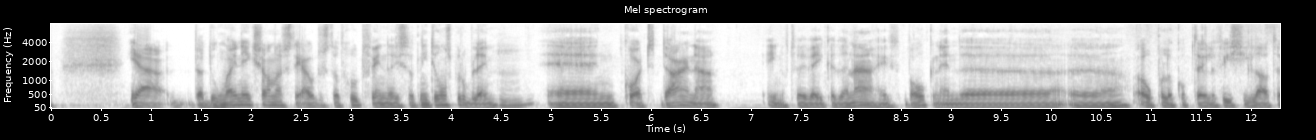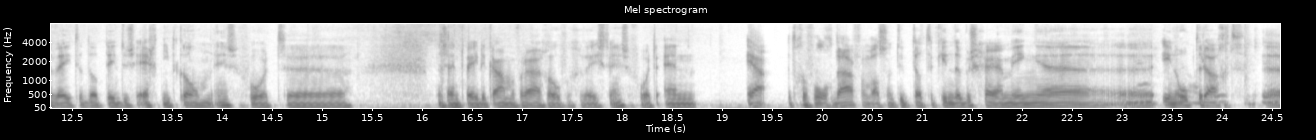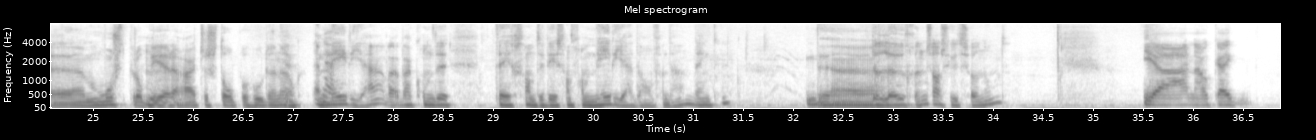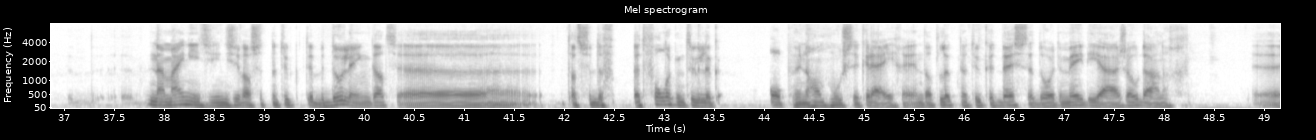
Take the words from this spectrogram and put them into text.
ja, daar doen wij niks aan. Als de ouders dat goed vinden, is dat niet ons probleem. En kort daarna, één of twee weken daarna... heeft Balkenende eh, eh, openlijk op televisie laten weten... dat dit dus echt niet kan, enzovoort. Eh, er zijn Tweede Kamervragen over geweest enzovoort. En ja, het gevolg daarvan was natuurlijk dat de kinderbescherming eh, in opdracht eh, moest proberen haar te stoppen, hoe dan ook. En Ja. media, waar, waar komt de tegenstand, de weerstand van media dan vandaan, denkt u? De- De leugens, als u het zo noemt? Ja, nou kijk, naar mijn inziens was het natuurlijk de bedoeling dat, eh, dat ze de, het volk natuurlijk op hun hand moesten krijgen. En dat lukt natuurlijk het beste door de media zodanig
